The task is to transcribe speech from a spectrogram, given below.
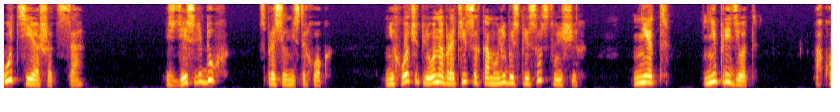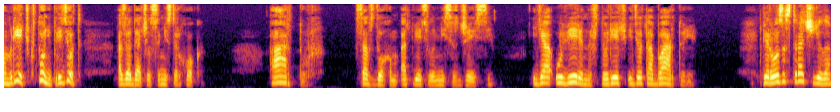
утешатся». «Здесь ли дух?» — спросил мистер Хок. — Не хочет ли он обратиться к кому-либо из присутствующих? — Нет, не придет. — О ком речь? Кто не придет? — озадачился мистер Хок. — Артур, — со вздохом ответила миссис Джесси. — Я уверена, что речь идет об Артуре. Перо застрочило.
